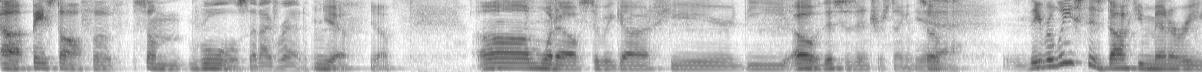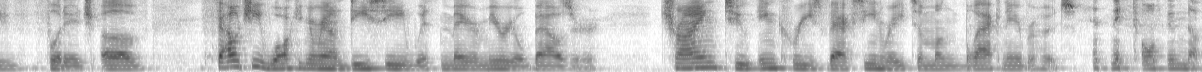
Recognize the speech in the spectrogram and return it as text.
uh, based off of some rules that I've read. Yeah, yeah. Um, what else do we got here? The oh, this is interesting. So they released this documentary footage of Fauci walking around DC with Mayor Muriel Bowser trying to increase vaccine rates among black neighborhoods. and they told him the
